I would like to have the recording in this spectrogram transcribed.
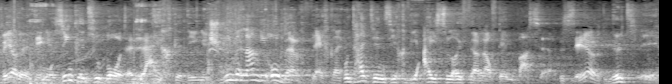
Schwere Dinge sinken zu Boden, leichte Dinge schwimmen an die Oberfläche und halten sich wie Eisläufer auf dem Wasser. Sehr nützlich.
